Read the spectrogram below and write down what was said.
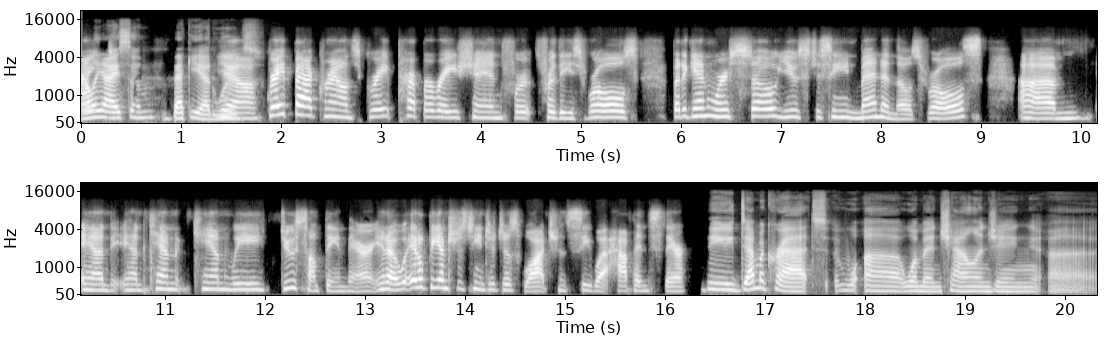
Ally Isom, Becky Edwards. Yeah, great backgrounds, great preparation for for these roles. But again, we're so used to seeing men in those roles, um, and and can can we do something there? You know, it'll be interesting to just watch and see what happens there. The Democrat uh, woman challenging uh,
